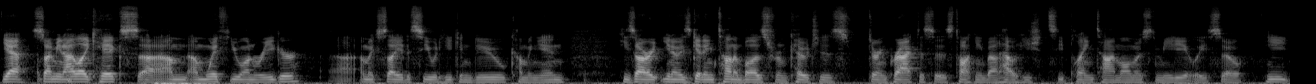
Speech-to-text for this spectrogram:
yeah, so I mean, I like Hicks. Uh, I'm I'm with you on Reagor. Uh, I'm excited to see what he can do coming in. He's already, you know, he's getting a ton of buzz from coaches during practices, talking about how he should see playing time almost immediately. So he,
